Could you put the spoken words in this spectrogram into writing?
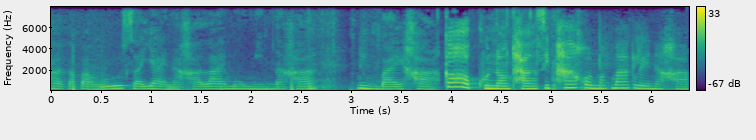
ค่ะกระเป๋ารูดไซส์ใหญ่นะคะ ลายมูมินนะคะ 1 ใบค่ะ ก็ขอบคุณน้องทั้ง 15 คนมาก ๆ เลยนะคะ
